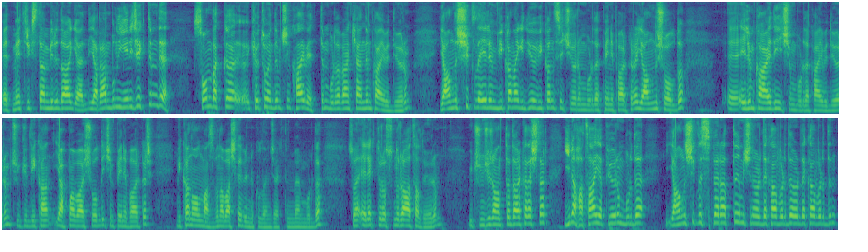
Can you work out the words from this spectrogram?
Evet Matrix'ten biri daha geldi. Ya ben bunu yenecektim de son dakika e, kötü oynadığım için kaybettim. Burada ben kendim kaybediyorum. Yanlışlıkla elim Vikan'a gidiyor. Vikan'ı seçiyorum burada Penny Parker'a. Yanlış oldu. E, elim kaydığı için burada kaybediyorum. Çünkü Vikan yakma başı olduğu için Penny Parker. Vikan olmaz. Buna başka birini kullanacaktım ben burada. Sonra Elektros'unu rahat alıyorum. Üçüncü roundda da arkadaşlar yine hata yapıyorum. Burada yanlışlıkla siper attığım için ördek cover'da ördek cover'ın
